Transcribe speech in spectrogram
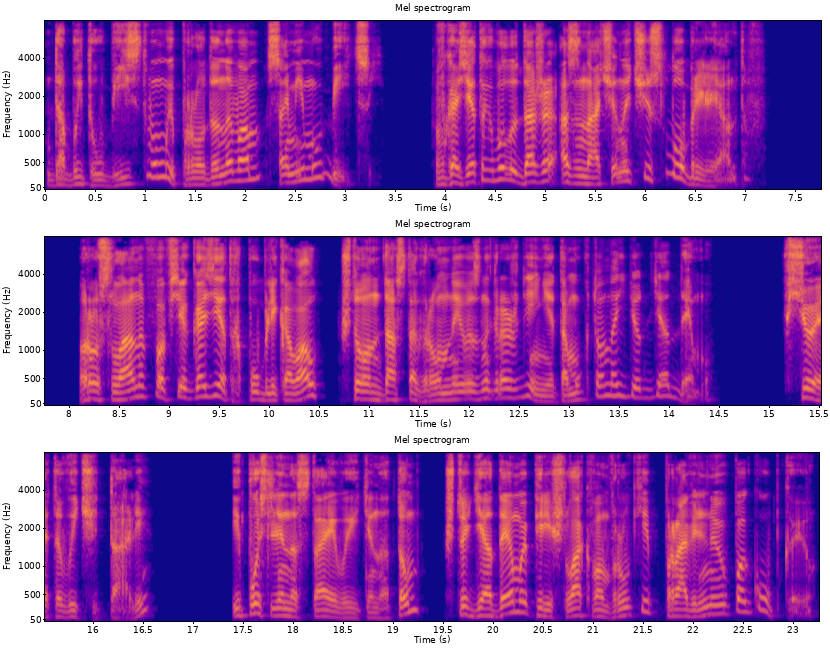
добыта убийством и продана вам самим убийцей. В газетах было даже означено число бриллиантов. Русланов во всех газетах публиковал, что он даст огромное вознаграждение тому, кто найдет диадему. Все это вы читали, и после настаиваете на том, что диадема перешла к вам в руки правильную покупкою.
